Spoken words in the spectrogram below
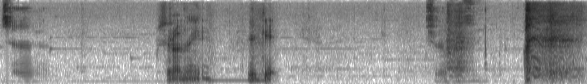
Chill. Shut up, nigga. You're gay. Chill. You're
